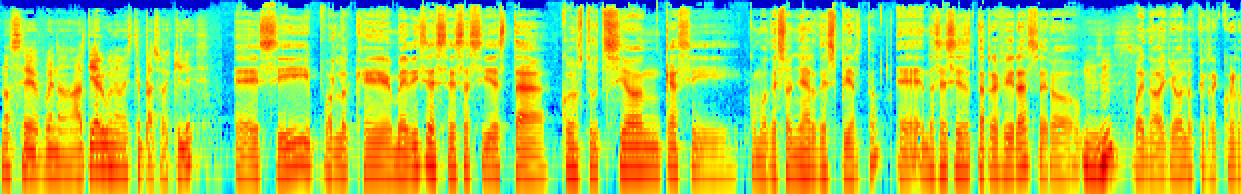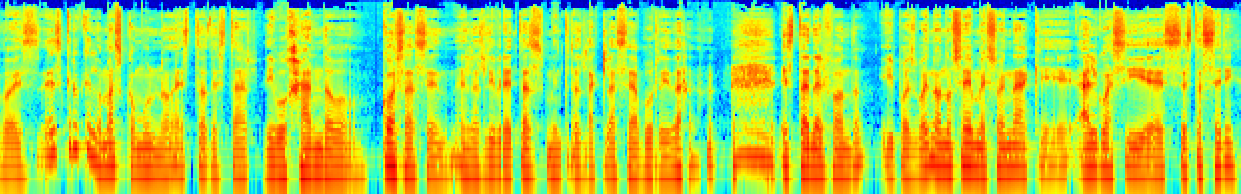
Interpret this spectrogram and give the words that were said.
No sé, bueno, ¿a ti alguna vez te pasó Aquiles? Eh, sí, por lo que me dices es así esta construcción casi como de soñar despierto. Eh, no sé si eso te refieras, pero bueno, yo lo que recuerdo es, es creo que lo más común, ¿no? Esto de estar dibujando cosas en, en las libretas mientras la clase aburrida está en el fondo. Y pues bueno, no sé, me suena que algo así es esta serie.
